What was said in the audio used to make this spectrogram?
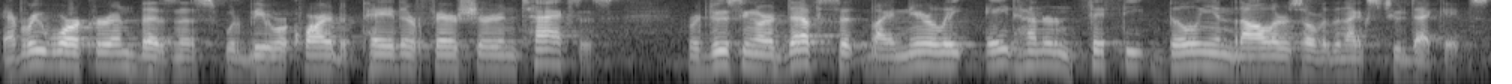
Every worker and business would be required to pay their fair share in taxes, reducing our deficit by nearly $850 billion over the next two decades.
